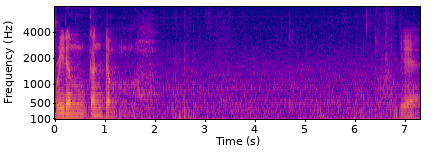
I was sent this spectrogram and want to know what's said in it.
Freedom Gundam. Yeah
